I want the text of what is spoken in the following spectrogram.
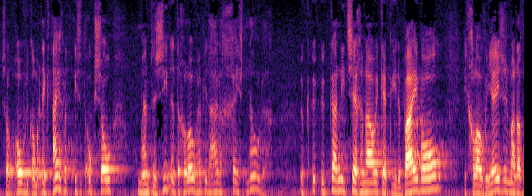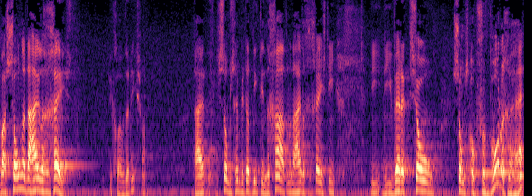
zal overkomen. En ik, eigenlijk is het ook zo, om hem te zien en te geloven heb je de Heilige Geest nodig. U, u, u kan niet zeggen, nou ik heb hier de Bijbel, ik geloof in Jezus, maar dat was zonder de Heilige Geest. Ik geloof er niks van. Soms heb je dat niet in de gaten, maar de Heilige Geest die, die, die werkt zo soms ook verborgen. Hè?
